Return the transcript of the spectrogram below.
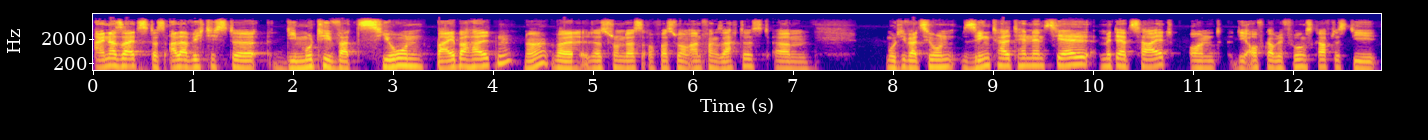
einerseits das Allerwichtigste, die Motivation beibehalten, ne? weil das schon das, auch was du am Anfang sagtest. Ähm, Motivation sinkt halt tendenziell mit der Zeit und die Aufgabe der Führungskraft ist, die,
